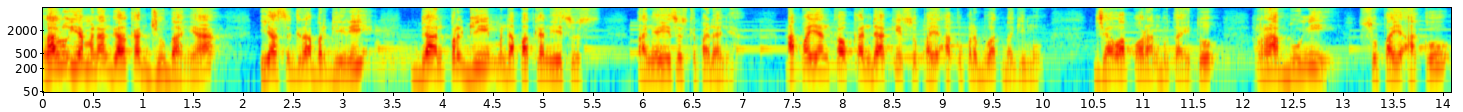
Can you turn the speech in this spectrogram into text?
Lalu ia menanggalkan jubahnya, ia segera berdiri dan pergi mendapatkan Yesus. Tanya Yesus kepadanya, apa yang kau kandaki supaya aku perbuat bagimu? Jawab orang buta itu, Rabuni, supaya aku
